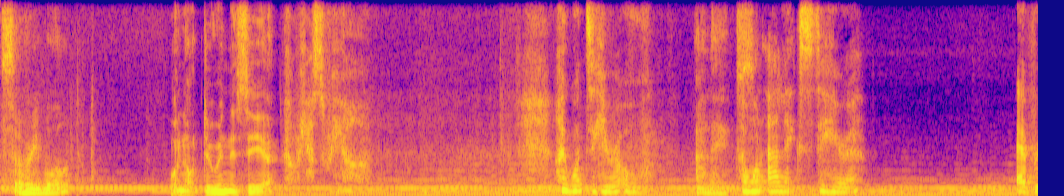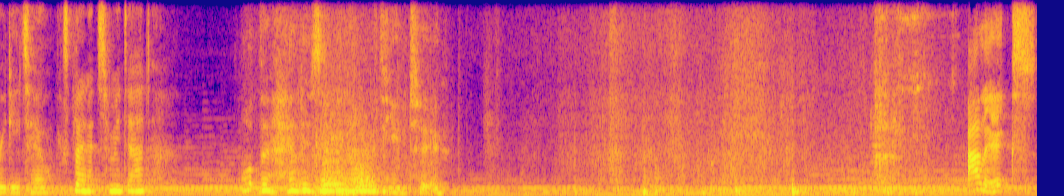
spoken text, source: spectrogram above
sorry, what? We're not doing this here. Oh, yes, we are. I want to hear it all. Alex. I want Alex to hear it. Every detail. Explain it to me, Dad. What the hell is going on with you two? Alex?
